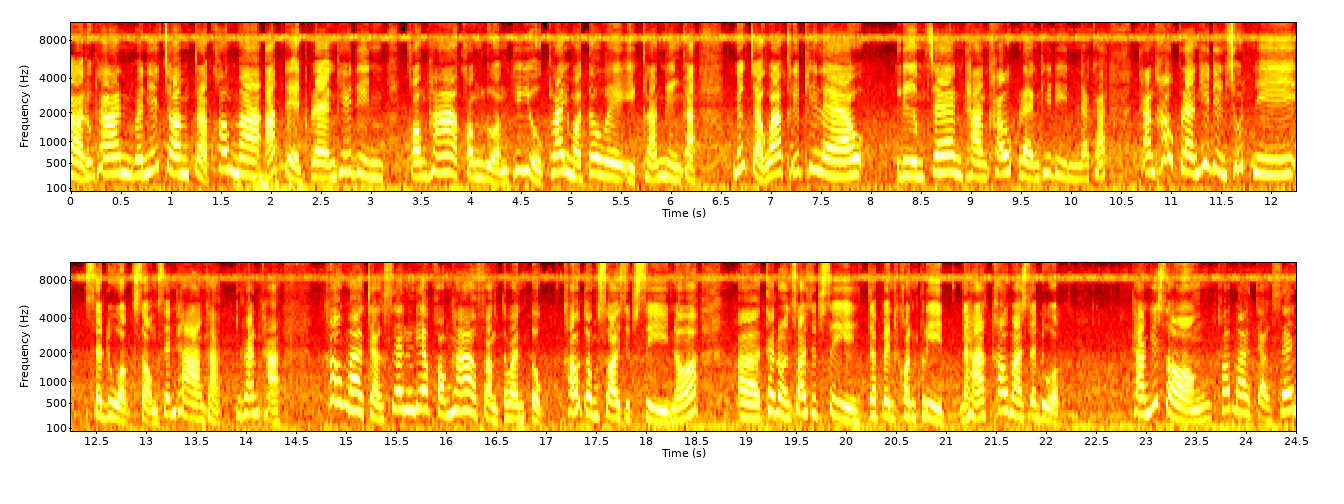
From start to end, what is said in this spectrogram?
ค่ะทุกท่านวันนี้จอมกลับเข้ามาอัปเดตแปลงที่ดินคลอง5คลองหลวงที่อยู่ใกล้มอเตอร์เวย์อีกครั้งหนึ่งค่ะ เนื่องจากว่าคลิปที่แล้วลืมแจ้งทางเข้าแปลงที่ดินนะคะ ทางเข้าแปลงที่ดินชุดนี้สะดวก 2 เส้นทางค่ะ ทุกท่านค่ะ เข้ามาจากเส้นเรียบคลอง 5 ฝั่งตะวันตก เข้าตรงซอย 14 เนาะเอ่อถนนซอย 14 จะเป็นคอนกรีตนะคะเข้ามาสะดวก ทางที่ 2 เข้ามาจากเส้น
